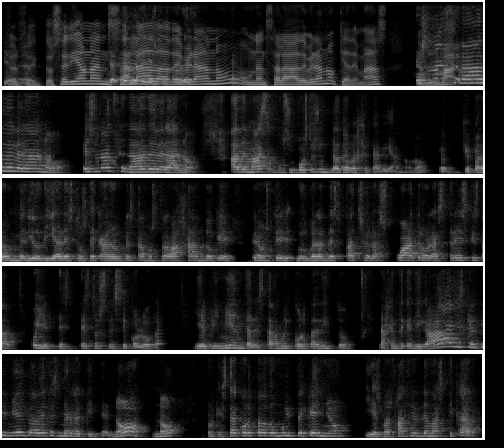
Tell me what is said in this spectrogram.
¿eh? Perfecto. Sería una ensalada de ¿sabes? verano, una ensalada de verano que además Es una ensalada de verano, es una ensalada de verano. Además, por supuesto, es un plato vegetariano, ¿no? Que, que para un mediodía de estos de calor que estamos trabajando, que tenemos que volver al despacho a las 4 o las 3, que está, oye, de- de estos se coloca. Y el pimiento, al estar muy cortadito, la gente que diga, ay, es que el pimiento a veces me repite. No, no, porque está cortado muy pequeño y es más fácil de masticar.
